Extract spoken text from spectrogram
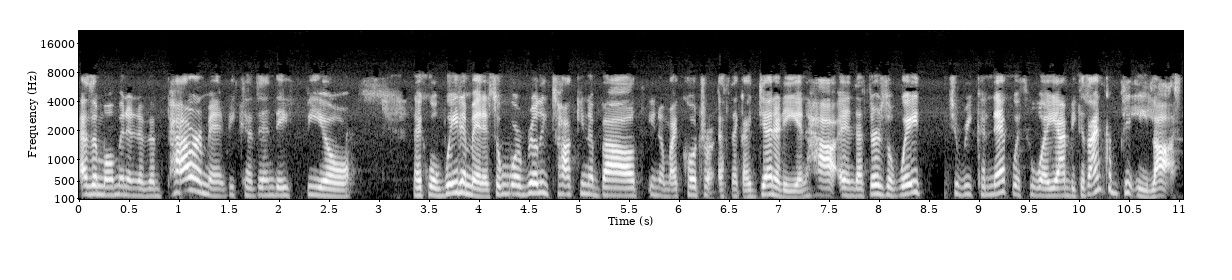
as a moment of empowerment because then they feel like, well, wait a minute. So we're really talking about, you know, my cultural ethnic identity and how and that there's a way to reconnect with who I am because I'm completely lost.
